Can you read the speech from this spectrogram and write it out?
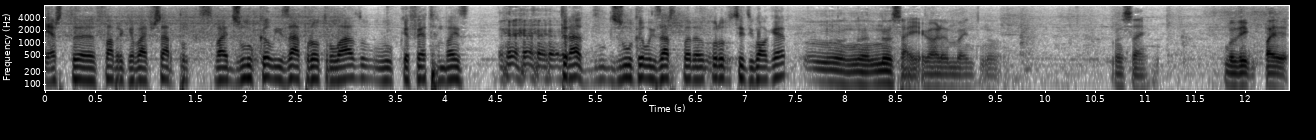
Esta fábrica vai fechar porque se vai deslocalizar para outro lado, o café também terá de deslocalizar-se para, para outro sítio qualquer? Não, não, não, sei, agora momento não, não sei. Como digo, pai,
